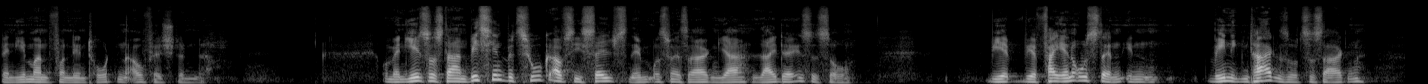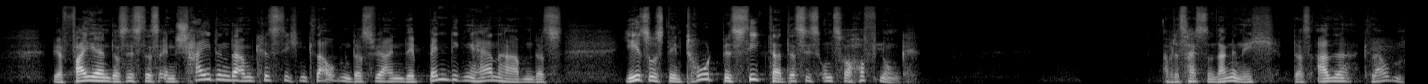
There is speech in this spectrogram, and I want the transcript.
wenn jemand von den Toten auferstünde. Und wenn Jesus da ein bisschen Bezug auf sich selbst nimmt, muss man sagen, ja, leider ist es so. Wir, wir feiern Ostern in wenigen Tagen sozusagen. Wir feiern, das ist das Entscheidende am christlichen Glauben, dass wir einen lebendigen Herrn haben, dass Jesus den Tod besiegt hat. Das ist unsere Hoffnung. Aber das heißt so lange nicht, dass alle glauben.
